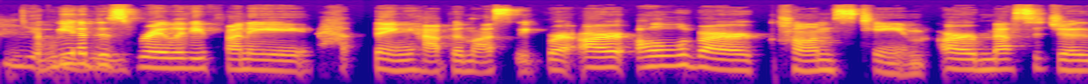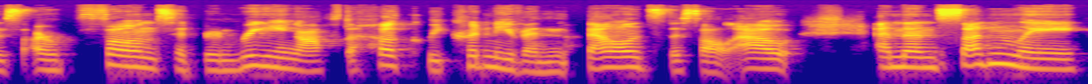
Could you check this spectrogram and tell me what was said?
yeah. We had this really funny thing happen last week where our all of our comms team, our messages, our phones had been ringing off the hook. We couldn't even balance this all out. And then suddenly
